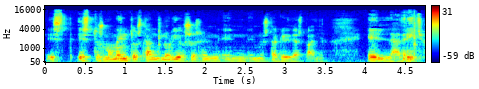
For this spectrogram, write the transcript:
est estos momentos tan gloriosos en nuestra querida España, el ladrillo.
